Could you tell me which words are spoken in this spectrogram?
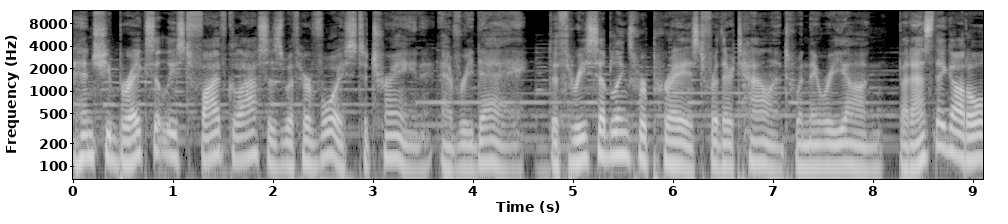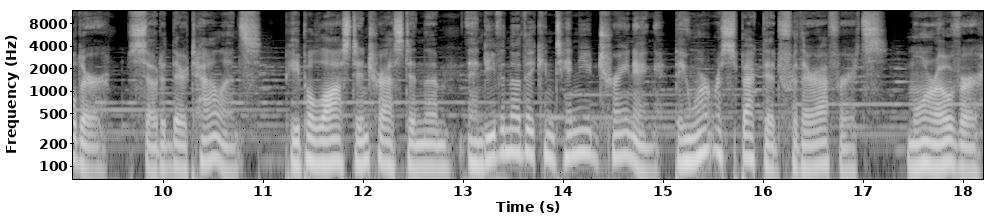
and she breaks at least five glasses with her voice to train every day. The three siblings were praised for their talent when they were young, but as they got older, so did their talents. People lost interest in them, and even though they continued training, they weren't respected for their efforts. Moreover,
